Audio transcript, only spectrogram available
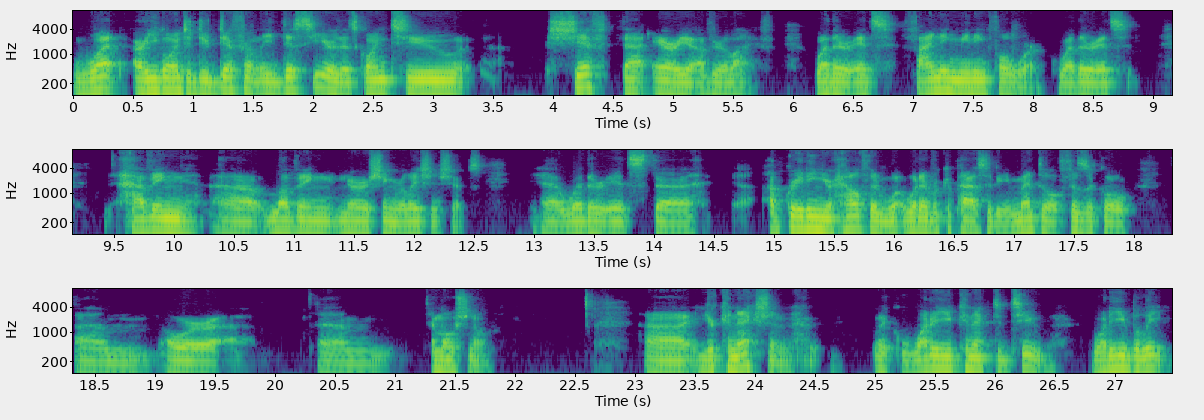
What are you going to do differently this year that's going to shift that area of your life? Whether it's finding meaningful work, whether it's having uh, loving, nourishing relationships, uh, whether it's the upgrading your health in whatever capacity, mental, physical, um, or uh, um, emotional. Uh, your connection, like what are you connected to? What do you believe?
